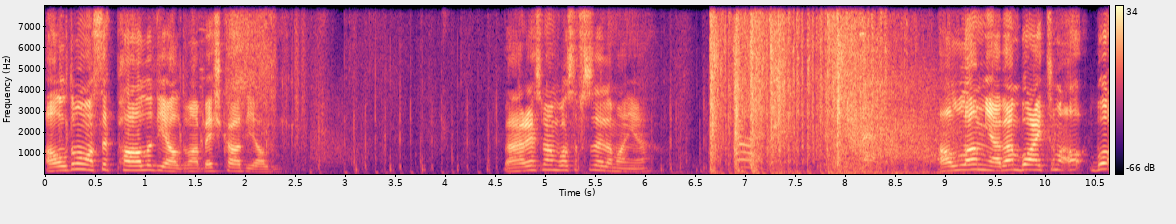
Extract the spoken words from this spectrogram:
Aldım ama sırf pahalı diye aldım ha 5k diye aldım. Ben resmen vasıfsız eleman ya. Allah'ım ya ben bu item'ı al- bu,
